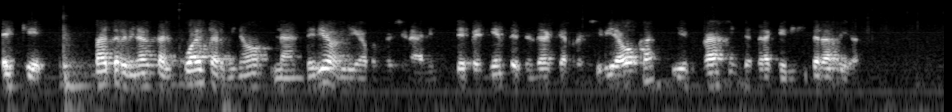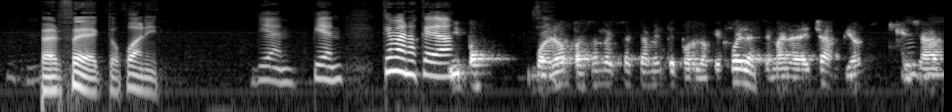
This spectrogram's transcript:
es que va a terminar tal cual terminó la anterior liga profesional. Independiente tendrá que recibir a Boca y Racing tendrá que visitar a River. Perfecto, Juani. Bien, bien. ¿Qué más nos queda? Pa- bueno, pasando exactamente por lo que fue la semana de Champions, que ya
